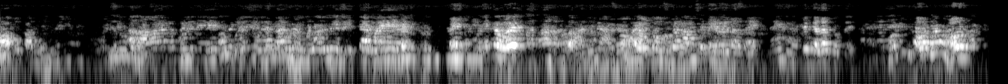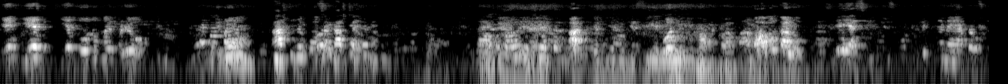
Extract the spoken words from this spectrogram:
बाबू कालू। ये गलत होते हैं। और और ये ये ये दोनों मैं पढ़े हूँ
